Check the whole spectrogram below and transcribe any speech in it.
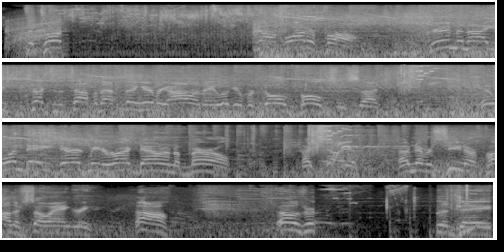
The torch... Waterfall. Grim and I used to trek to the top of that thing every holiday looking for gold bolts and such. Then one day he dared me to ride down on a barrel. I tell you, I've never seen our father so angry. Oh, those were the days.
